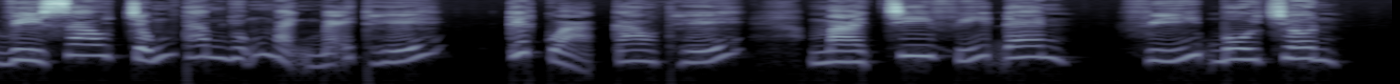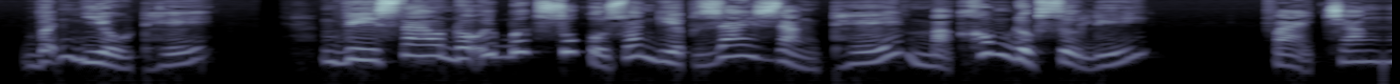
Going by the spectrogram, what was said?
vì sao chống tham nhũng mạnh mẽ thế kết quả cao thế mà chi phí đen, phí bôi trơn vẫn nhiều thế. Vì sao nỗi bức xúc của doanh nghiệp dai dẳng thế mà không được xử lý? Phải chăng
